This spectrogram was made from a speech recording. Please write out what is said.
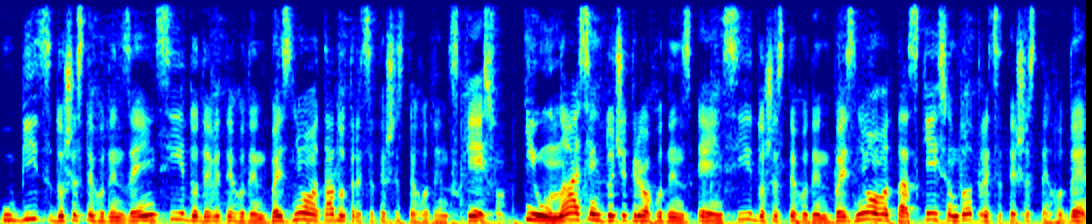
У Beats до 6 годин з ANC, до 9 годин без нього та до 36 годин з кейсом. І у Nothing до 4 годин з ANC, до 6 годин без нього та з кейсом до 36 годин.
